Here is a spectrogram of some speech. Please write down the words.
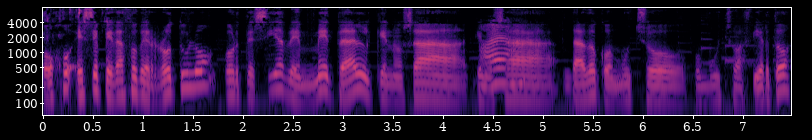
ojo, ese pedazo de rótulo, cortesía de Metal, que nos ha, que nos Ah. ha dado con mucho, con mucho acierto.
